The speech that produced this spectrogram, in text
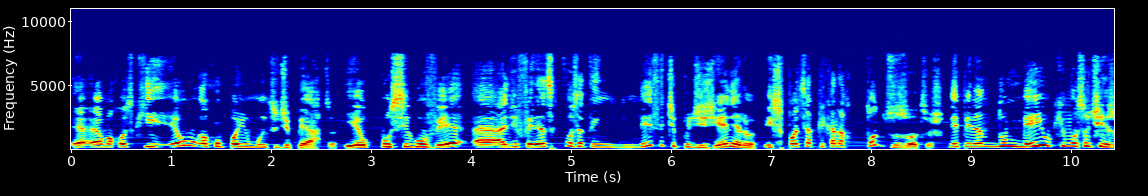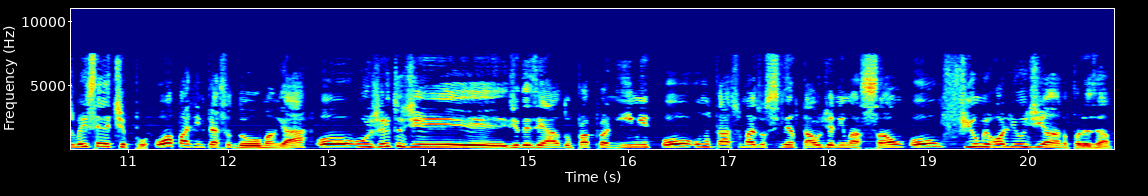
É, é uma coisa que eu acompanho muito de perto. E eu consigo ver a, é, a diferença que você tem nesse tipo de gênero. Isso pode ser aplicado a todos os outros. Dependendo do meio que você utiliza. O meio seria tipo, ou a parte impressa do mangá, ou o jeito de, de desenhar do próprio anime, ou um traço mais ocidental de animação, ou um filme hollywoodiano, por exemplo.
